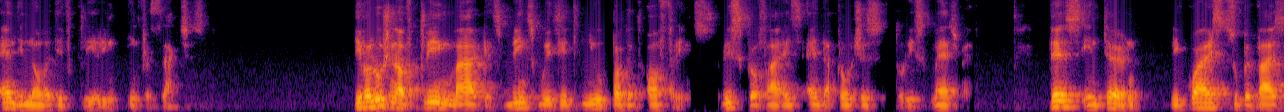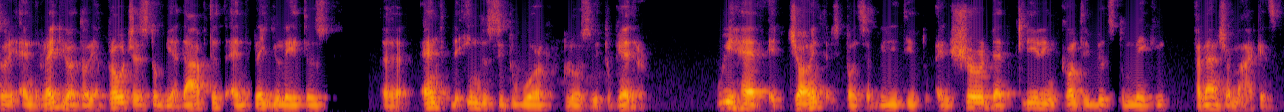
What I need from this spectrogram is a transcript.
and innovative clearing infrastructures. The evolution of clearing markets brings with it new product offerings, risk profiles, and approaches to risk management. This, in turn, requires supervisory and regulatory approaches to be adapted and regulators uh, and the industry to work closely together. We have a joint responsibility to ensure that clearing contributes to making financial markets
